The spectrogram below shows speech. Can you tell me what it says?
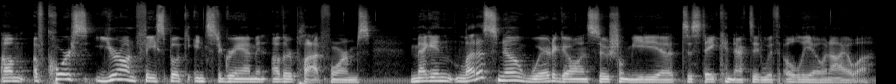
Um, of course, you're on Facebook, Instagram, and other platforms. Megan, let us know where to go on social media to stay connected with Olio in Iowa.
